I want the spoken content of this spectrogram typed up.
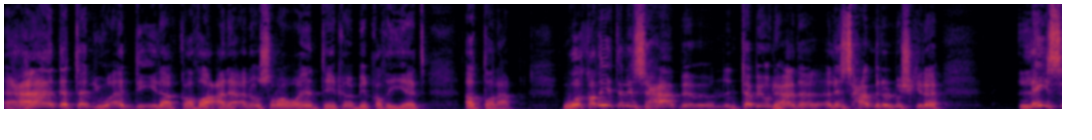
عادة يؤدي إلى قضاء على الأسرة وينتهي بقضية الطلاق. وقضية الانسحاب انتبهوا لهذا الانسحاب من المشكلة ليس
